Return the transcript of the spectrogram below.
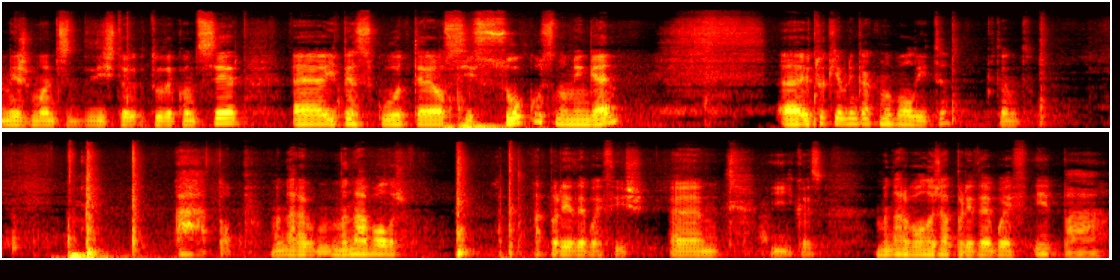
mesmo antes disto tudo acontecer. Uh, e penso que o outro era o Sissoko, se não me engano. Uh, eu estou aqui a brincar com uma bolita, portanto. Ah, top! Mandar, a, mandar bolas à parede é bué fixe. Um, e coisa. Mandar bolas à parede é bué. Epá!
